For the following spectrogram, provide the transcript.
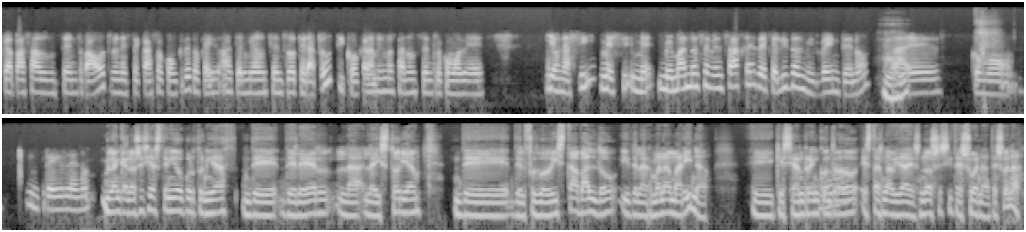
Que ha pasado de un centro a otro, en este caso concreto, que ha terminado en un centro terapéutico, que ahora mismo está en un centro como de... Y aún así me, me, me manda ese mensaje de feliz 2020, ¿no? o sea, es como increíble, ¿no? Blanca, no sé si has tenido oportunidad de, de leer la, la historia de, del futbolista Baldo y de la hermana Marina, eh, que se han reencontrado estas Navidades. No sé si te suena, ¿te suena?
